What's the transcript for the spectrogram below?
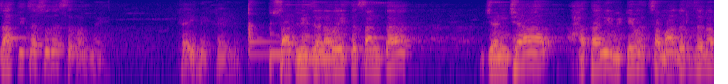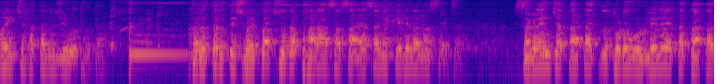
जातीचा सुद्धा संबंध नाही. काही नाही काही नाही. साध्वी जनाबाई तर सांगतात ज्यांच्या हाताने विटेवरचा मालक जनाबाईच्या हाताने जेवत होता. खर तर ते स्वयंपाक सुद्धा फार असा सायासाने केलेला नसायचा. सगळ्यांच्या ताटातलं थोडं उरलेलं एका ताटात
